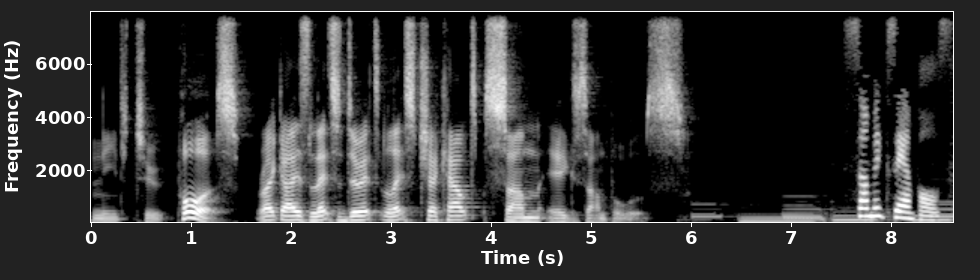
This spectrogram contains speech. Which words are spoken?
need to pause. Right, guys, let's do it. Let's check out some examples. Some examples.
